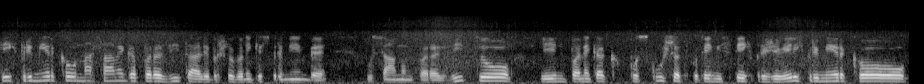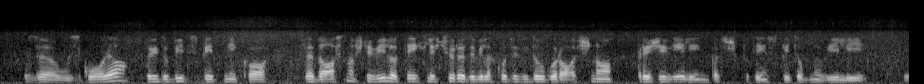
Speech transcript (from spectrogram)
teh primerkov na samega parazita ali je prišlo do neke spremembe v samem parazitu in pa nekako poskušati potem iz teh preživelih primerkov z vzgojo pridobiti spet neko zadostno število teh leščurjev, da bi lahko tudi dolgoročno preživeli in pač potem spet obnovili te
